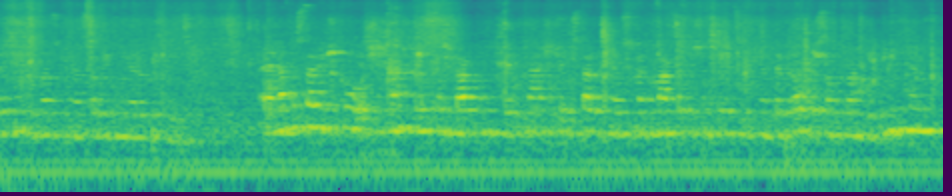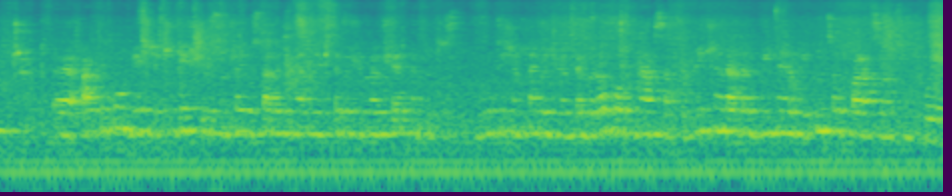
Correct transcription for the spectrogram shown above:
letniej prognozy finansowej gminy Rokietnicy. E, Na podstawie artykułu 18 ust. 2 punkt 15 ustawy z dnia 8 marca 1909 roku o samorządzie gminnym, e, artykułu 230 ust. 3 ustawy z dnia 27 sierpnia 2009 roku o finansach publicznych Rada Gminy Rokietnica uchwala co następuje.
